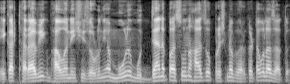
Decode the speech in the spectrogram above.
एका ठराविक भावनेशी जोडून या मूळ मुद्द्यांपासून हा जो प्रश्न भरकटवला जातोय.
